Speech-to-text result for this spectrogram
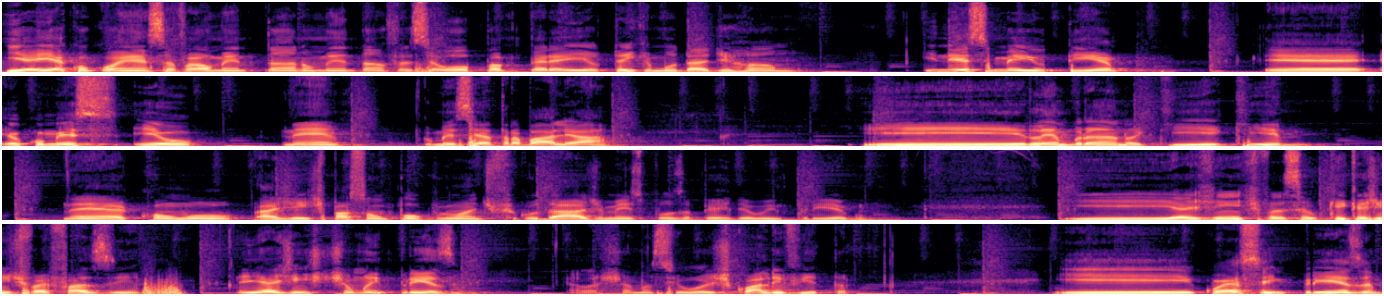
E aí a concorrência vai aumentando, aumentando, eu falei assim, opa, peraí, eu tenho que mudar de ramo. E nesse meio tempo, é, eu comecei, eu, né, comecei a trabalhar e lembrando aqui que, né, como a gente passou um pouco de uma dificuldade, minha esposa perdeu o emprego, e a gente falou assim, o que, que a gente vai fazer? E a gente tinha uma empresa, ela chama-se hoje Qualivita. E com essa empresa,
